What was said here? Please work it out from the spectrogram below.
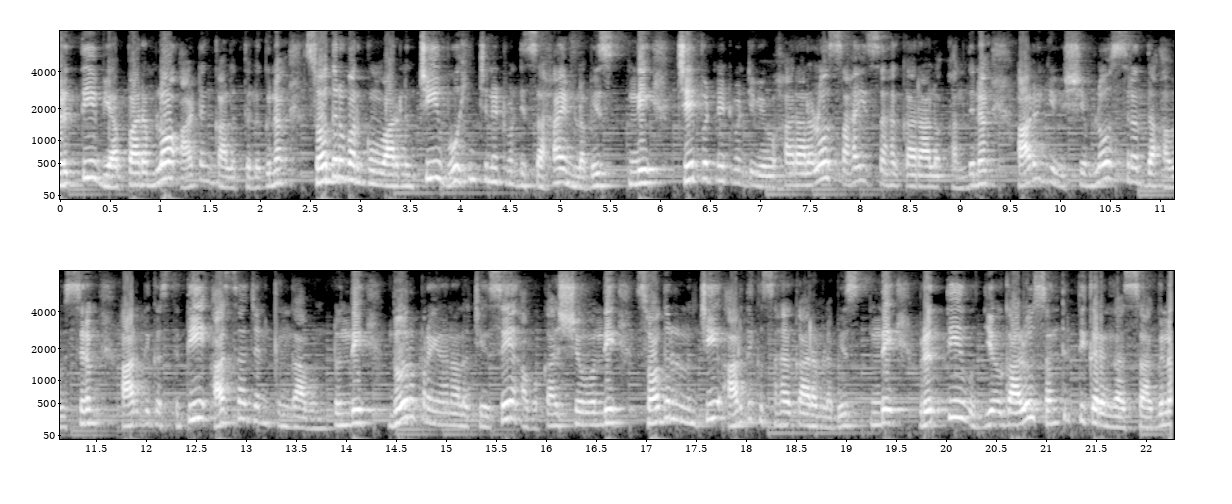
వృత్తి వ్యాపారంలో ఆటంకాల తొలగున సోదరవర్గం వారి నుంచి ఊహించినటువంటి సహాయం లభిస్తుంది. చేపట్టినటువంటి వ్యవహారాలలో సహాయ సహకారాలు అందిన ఆరోగ్య విషయంలో శ్రద్ధ అవసరం. ఆర్థిక స్థితి ఆశాజనకంగా ఉంటుంది. దూర ప్రయాణాలు చేసే అవకాశం ఉంది. సోదరుల నుంచి ఆర్థిక సహకారం లభిస్తుంది. వృత్తి ఉద్యోగాలు సంతృప్తికరంగా సాగున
